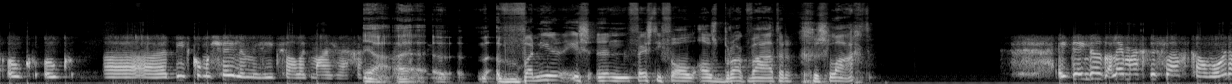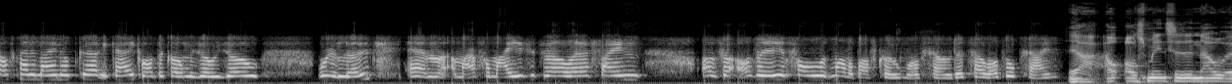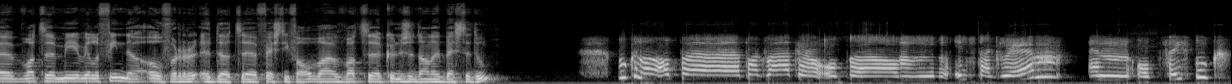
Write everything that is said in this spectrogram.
ook, ook eh, niet commerciële muziek, zal ik maar zeggen. Ja, eh, eh, wanneer is een festival als Brakwater geslaagd? Ik denk dat het alleen maar geslaagd kan worden als ik naar de line-up eh, kijk. Want er komen sowieso, worden leuk. En, maar voor mij is het wel eh, fijn als er, als er in ieder geval 100 man op afkomen of zo. Dat zou wel top zijn. Ja, al- als mensen nou eh, wat eh, meer willen vinden over eh, dat eh, festival, wa- wat eh, kunnen ze dan het beste doen? Boeken op eh Brakwater op ehm, Instagram en op Facebook.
